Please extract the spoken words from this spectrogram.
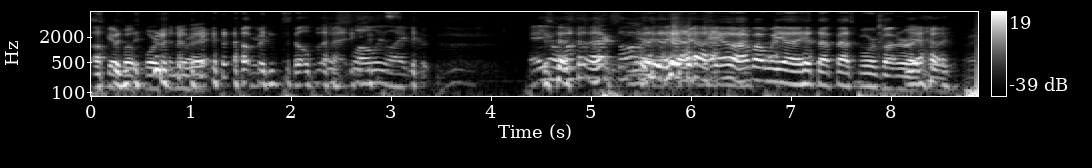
skip a portion of it. up until that. just slowly like, skip. Hey yo, what's the next song? hey, yo, how about we uh, hit that fast forward button right yeah, quick? Right.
